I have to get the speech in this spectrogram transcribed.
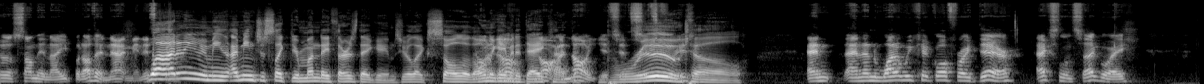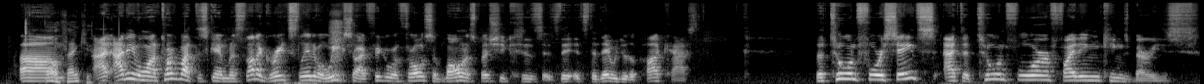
on Sunday night, but other than that, man, it's well, I been- didn't even mean. I mean just like your Monday Thursday games. You're like solo, the No, only I game of the day No, kind I of. It's- it's- it's Brutal. And and then why don't we kick off right there? Excellent segue. Um, oh, thank you. I, I didn't even want to talk about this game, but it's not a great slate of a week, so I figure we'll throw us a bone, especially because it's the, it's the day we do the podcast. The two and four Saints at the two and four Fighting Kingsberries.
